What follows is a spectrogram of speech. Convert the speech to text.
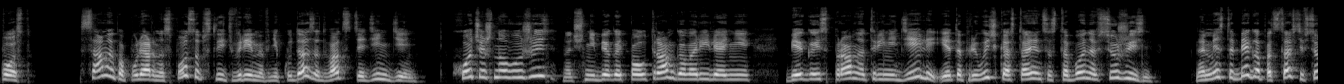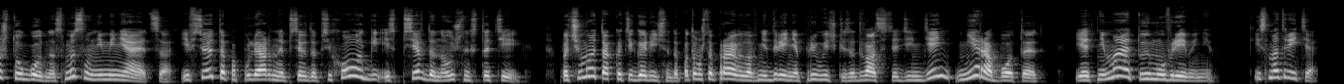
Пост. Самый популярный способ слить время в никуда за 21 день. Хочешь новую жизнь? Начни бегать по утрам, говорили они. Бегай исправно три недели, и эта привычка останется с тобой на всю жизнь. На место бега подставьте все, что угодно, смысл не меняется. И все это популярные псевдопсихологи из псевдонаучных статей. Почему я так категорично? Да потому что правило внедрения привычки за 21 день не работает и отнимает уйму времени. И смотрите,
